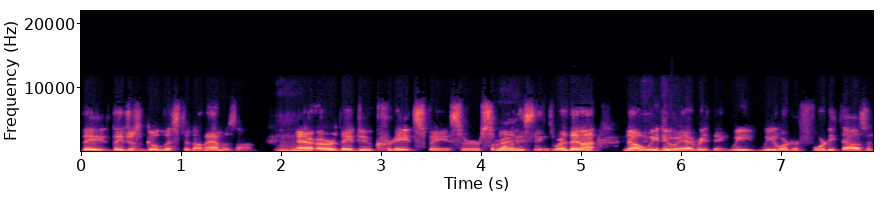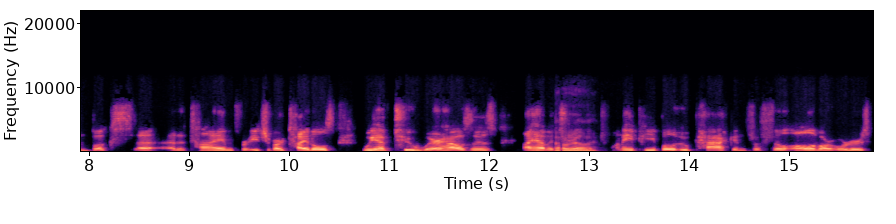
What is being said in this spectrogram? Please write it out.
they they just go list it on Amazon, mm-hmm. or they do Create Space or some right. of these things where they don't. No, we do everything. We we order forty thousand books uh, at a time for each of our titles. We have two warehouses. I have a oh, team really? of 20 people who pack and fulfill all of our orders.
